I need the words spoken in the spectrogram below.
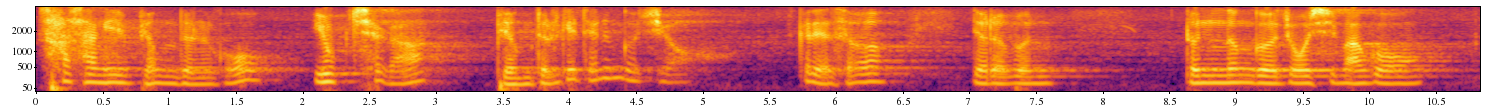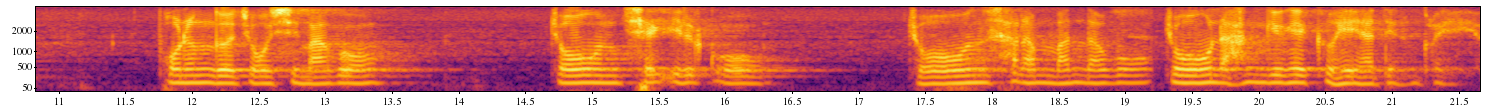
사상이 병들고 육체가 병들게 되는 거죠. 그래서 여러분 듣는 거 조심하고 보는 거 조심하고 좋은 책 읽고 좋은 사람 만나고 좋은 환경에 거해야 되는 거예요.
